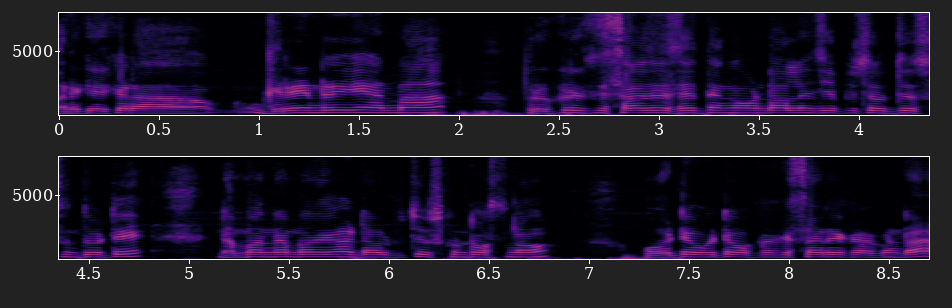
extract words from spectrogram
మనకి ఇక్కడ గ్రీనరీ అన్న ప్రకృతి సహజ సిద్ధంగా ఉండాలని చెప్పేసి ఉద్దేశంతో నెమ్మది నెమ్మదిగా డెవలప్ చేసుకుంటూ వస్తున్నాం. ఒకటి ఒకటి ఒక్కొక్కసారే కాకుండా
